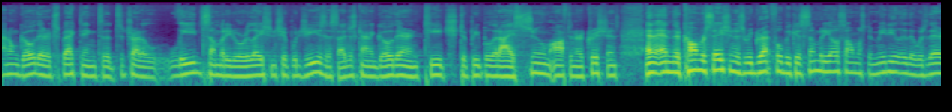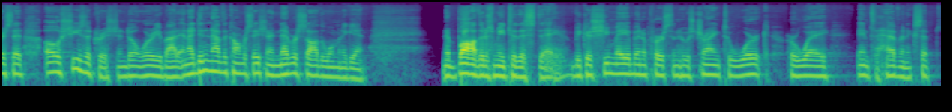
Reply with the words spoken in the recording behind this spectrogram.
I don't go there expecting to, to try to lead somebody to a relationship with Jesus. I just kind of go there and teach to people that I assume often are Christians. And, and the conversation is regretful because somebody else almost immediately that was there said, Oh, she's a Christian. Don't worry about it. And I didn't have the conversation. I never saw the woman again. And it bothers me to this day because she may have been a person who was trying to work her way into heaven, except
